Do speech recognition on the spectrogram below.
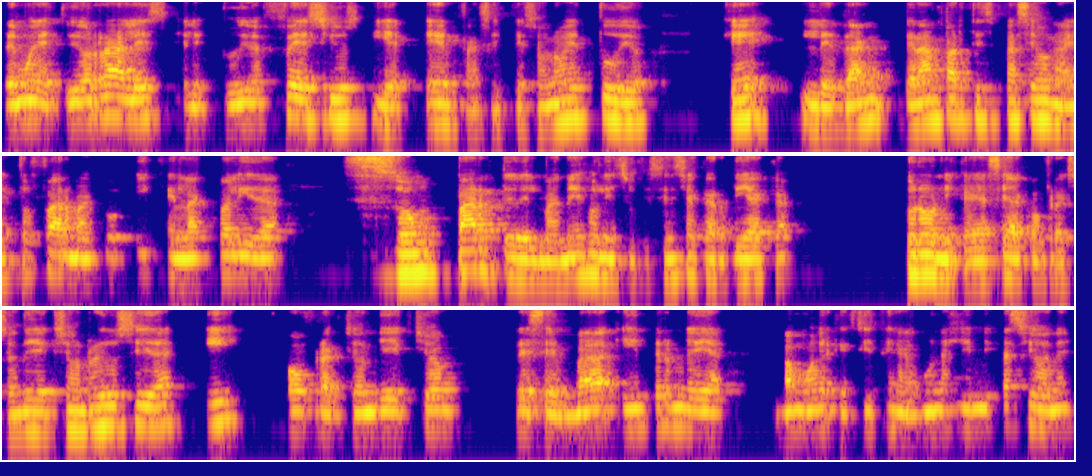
Tenemos el estudio RALES, el estudio EFESIUS y el énfasis, que son los estudios que le dan gran participación a estos fármacos y que en la actualidad son parte del manejo de la insuficiencia cardíaca crónica, ya sea con fracción de eyección reducida y con fracción de eyección reservada intermedia. Vamos a ver que existen algunas limitaciones,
